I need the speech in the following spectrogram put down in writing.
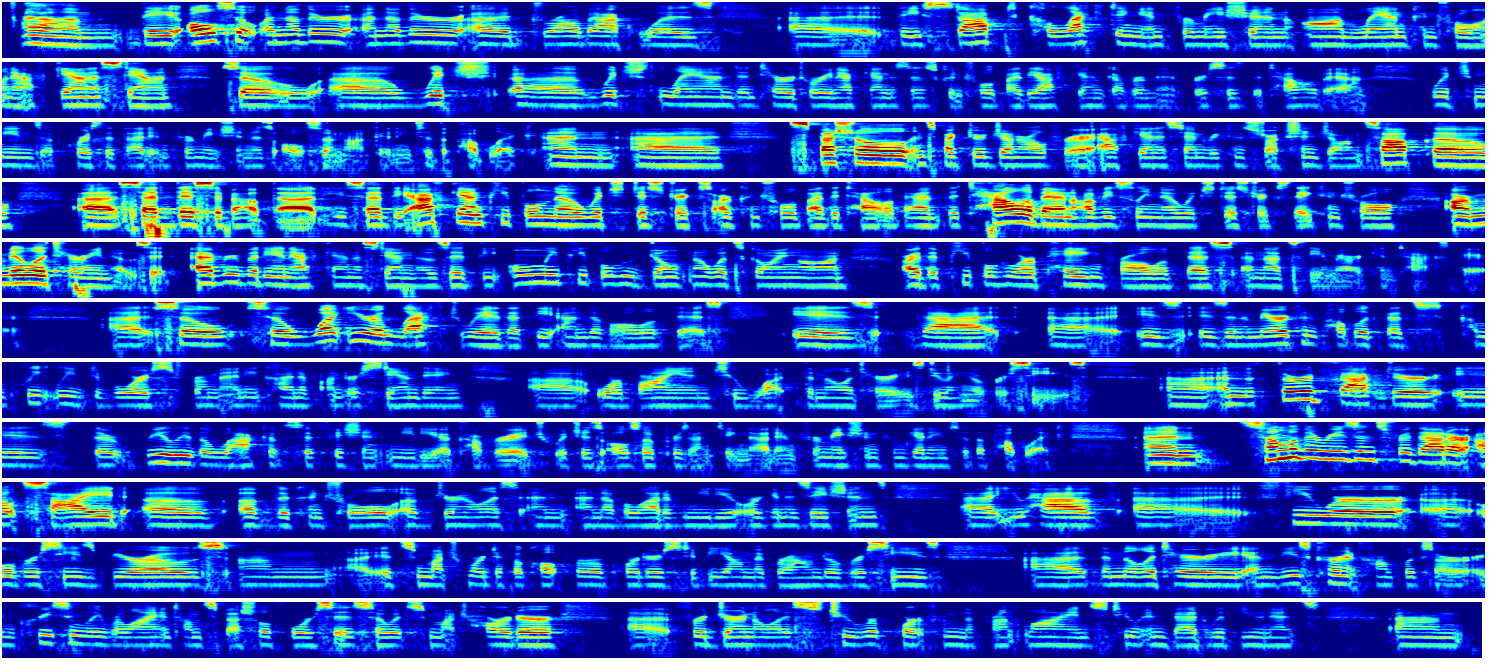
Um, they also another another uh, drawback was uh, they stopped collecting information on land control in Afghanistan. So, uh, which, uh, which land and territory in Afghanistan is controlled by the Afghan government versus the Taliban, which means, of course, that that information is also not getting to the public. And uh, Special Inspector General for Afghanistan Reconstruction, John Sopko, uh, said this about that. He said, The Afghan people know which districts are controlled by the Taliban. The Taliban obviously know which districts they control. Our military knows it. Everybody in Afghanistan knows it. The only people who don't know what's going on are the people who are paying for all of this, and that's the American taxpayer. Uh, so, so what you're left with at the end of all of this is that uh, is is an American public that's completely divorced from any kind of understanding uh, or buy-in to what the military is doing overseas. Uh, and the third factor is the, really the lack of sufficient media coverage, which is also preventing that information from getting to the public. And some of the reasons for that are outside of, of the control of journalists and, and of a lot of media organizations. Uh, you have uh, fewer uh, overseas bureaus. Um, it's much more difficult for reporters to be on the ground overseas. Uh, the military and these current conflicts are increasingly reliant on special forces, so it's much harder uh, for journalists to report from the front lines, to embed with units, um,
